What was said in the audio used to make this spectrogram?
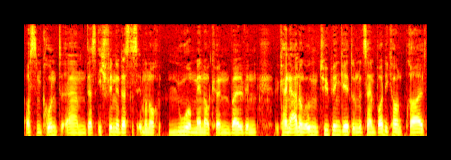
aus dem Grund, ähm, dass ich finde, dass das immer noch nur Männer können, weil wenn, keine Ahnung, irgendein Typ hingeht und mit seinem Bodycount prahlt,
